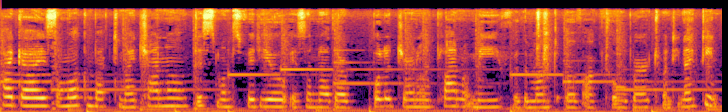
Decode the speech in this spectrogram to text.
Hi guys and welcome back to my channel. This month's video is another bullet journal plan with me for the month of October 2019.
